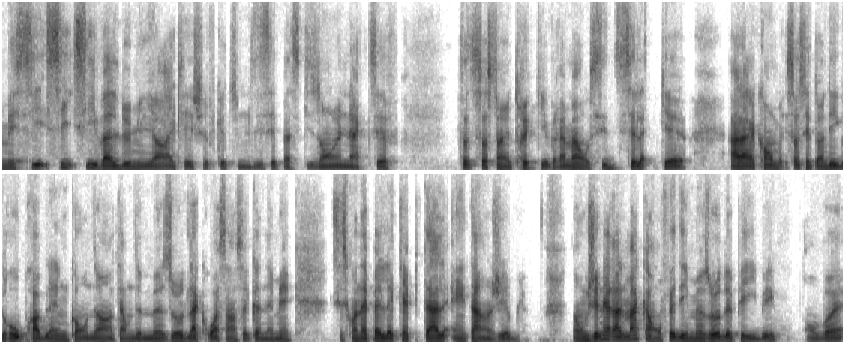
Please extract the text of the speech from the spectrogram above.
mais si, si, s'ils valent 2 milliards avec les chiffres que tu me dis, c'est parce qu'ils ont un actif. Tout ça, c'est un truc qui est vraiment aussi difficile que, à la con. Mais ça, c'est un des gros problèmes qu'on a en termes de mesure de la croissance économique. C'est ce qu'on appelle le capital intangible. Donc, généralement, quand on fait des mesures de PIB, on va,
